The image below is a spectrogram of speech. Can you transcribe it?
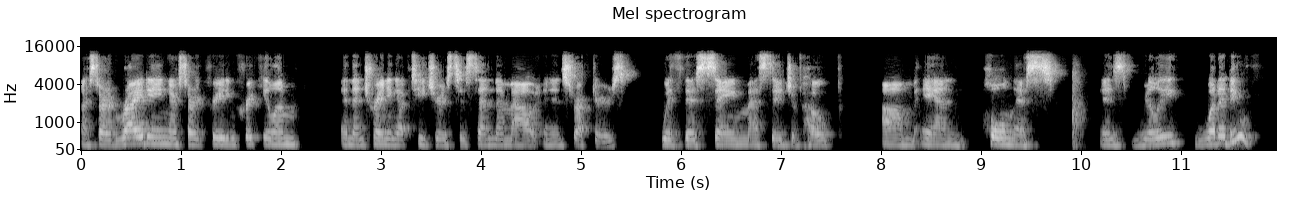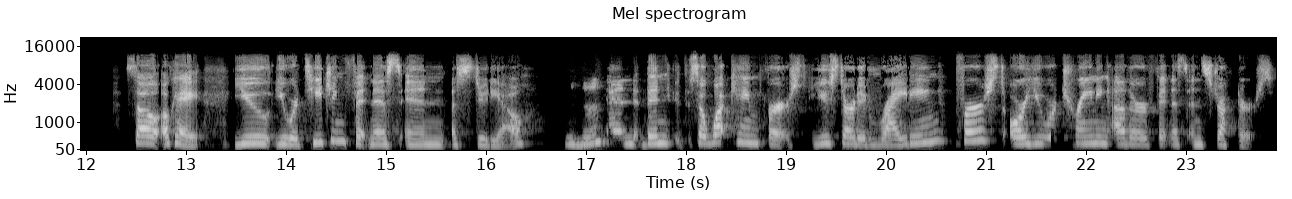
I started writing. I started creating curriculum, and then training up teachers to send them out and instructors with this same message of hope um, and wholeness is really what I do. So, okay, you you were teaching fitness in a studio Mm-hmm. And then, so what came first? You started writing first, or you were training other fitness instructors?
